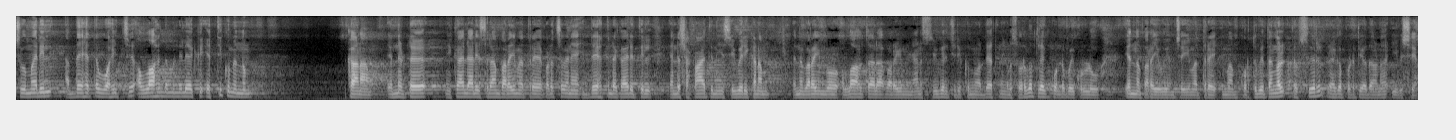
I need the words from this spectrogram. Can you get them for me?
ചുമരിൽ അദ്ദേഹത്തെ വഹിച്ച് അള്ളാഹുവിന്റെ മുന്നിലേക്ക് എത്തിക്കുമെന്നും കാണാം. എന്നിട്ട് മിക്കാൽ അലി ഇസ്ലാം പറയുമത്രേ പഠിച്ചവനെ ഇദ്ദേഹത്തിന്റെ കാര്യത്തിൽ എന്റെ ഷഫായത്ത് നീ സ്വീകരിക്കണം. എന്ന് പറയുമ്പോൾ അള്ളാഹു താല പറയും ഞാൻ സ്വീകരിച്ചിരിക്കുന്നു അദ്ദേഹത്തെ നിങ്ങൾ സ്വർഗത്തിലേക്ക് കൊണ്ടുപോയിക്കൊള്ളൂ എന്ന് പറയുകയും ചെയ്യും അത്രേ ഇമാം കുർത്തുബി തങ്ങൾ തഫ്സീറിൽ രേഖപ്പെടുത്തിയതാണ് ഈ വിഷയം.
